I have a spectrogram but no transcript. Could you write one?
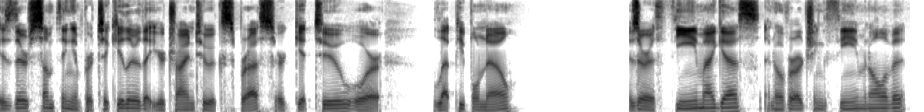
is there something in particular that you're trying to express or get to or let people know? Is there a theme, I guess, an overarching theme in all of it?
